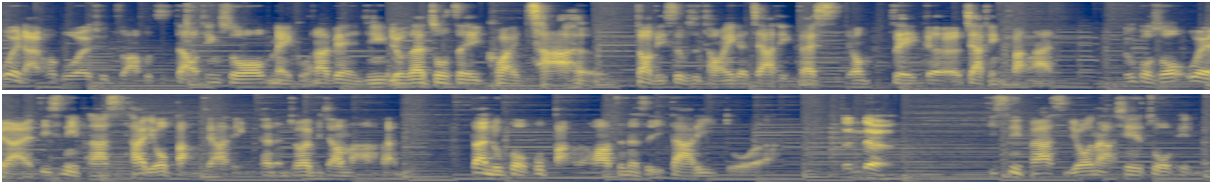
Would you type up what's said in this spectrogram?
未来会不会去抓不知道。听说美国那边已经有在做这一块查核，到底是不是同一个家庭在使用这个家庭方案。如果说未来迪士尼 Plus 它有绑家庭，可能就会比较麻烦；但如果不绑的话，真的是一大利多了。真的，迪士尼 Plus 有哪些作品呢？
